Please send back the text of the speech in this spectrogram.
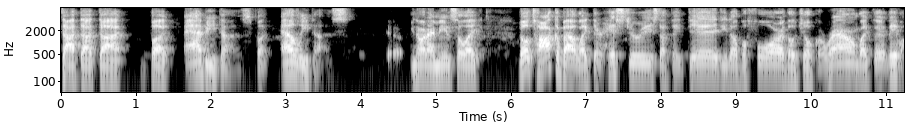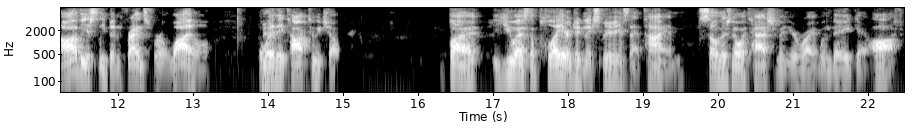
Dot dot dot but Abby does, but Ellie does. Yeah. You know what I mean? So like they'll talk about like their history, stuff they did, you know, before. They'll joke around. Like they've obviously been friends for a while, the yeah. way they talk to each other. But you as the player didn't experience that time. So there's no attachment, you're right, when they get offed.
